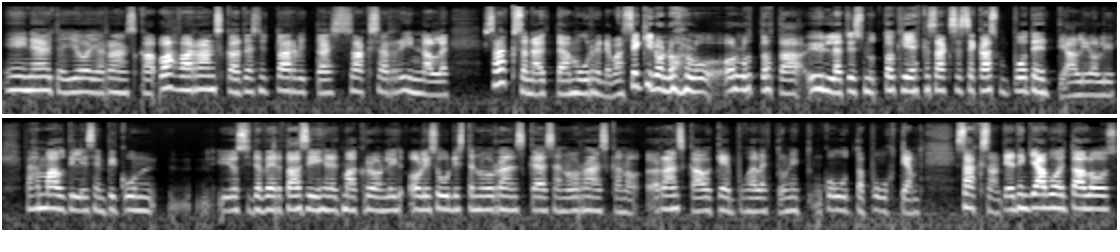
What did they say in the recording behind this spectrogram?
Ei näytä joo, ja Ranska, vahvaa Ranskaa tässä nyt tarvittaisiin Saksan rinnalle. Saksa näyttää murenevan. Sekin on ollut, ollut tota yllätys, mutta toki ehkä Saksassa se kasvupotentiaali oli vähän maltillisempi kuin jos sitä vertaa siihen, että Macron olisi uudistanut Ranskaa ja sanonut Ranskan, Ranskaa oikein puhallettu niin uutta puhtia. Mutta Saksa on tietenkin avoin talous,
